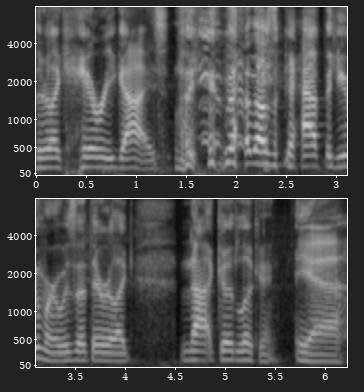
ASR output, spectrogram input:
they're like hairy guys. Like that, that was like half the humor was that they were like not good looking. Yeah.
